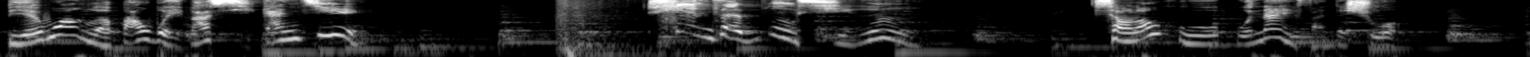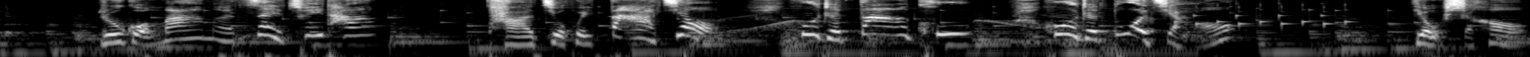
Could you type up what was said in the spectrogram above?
别忘了把尾巴洗干净。现在不行，小老虎不耐烦地说：“如果妈妈再催他，他就会大叫，或者大哭，或者跺脚。有时候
